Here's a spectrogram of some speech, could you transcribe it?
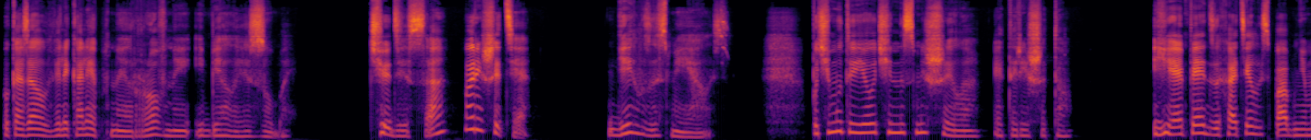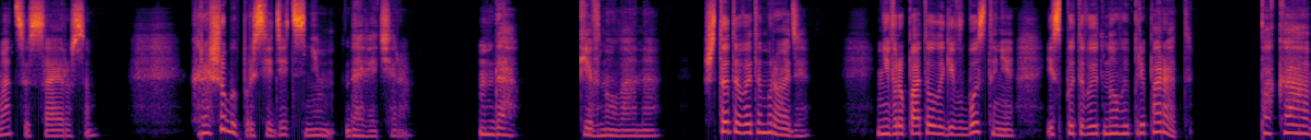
показал великолепные ровные и белые зубы. «Чудеса в решете?» Гейл засмеялась. Почему-то ее очень насмешило это решето. Ей опять захотелось пообниматься с Сайрусом. Хорошо бы просидеть с ним до вечера. «Да», — кивнула она, — «что-то в этом роде. Невропатологи в Бостоне испытывают новый препарат. Пока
